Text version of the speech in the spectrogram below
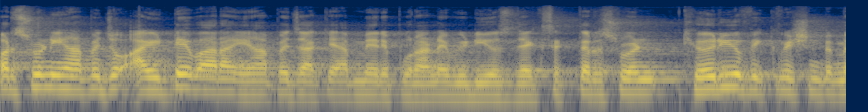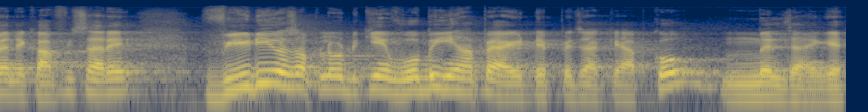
और स्टूडेंट यहाँ पे जो आई टेब आ रहा है यहाँ पे जाके आप मेरे पुराने वीडियोस देख सकते हैं। स्टूडेंट थ्योरी ऑफ़ इक्वेशन पे मैंने काफ़ी सारे वीडियोस अपलोड किए वो भी यहाँ पे आई टेप पे जाके आपको मिल जाएँगे।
